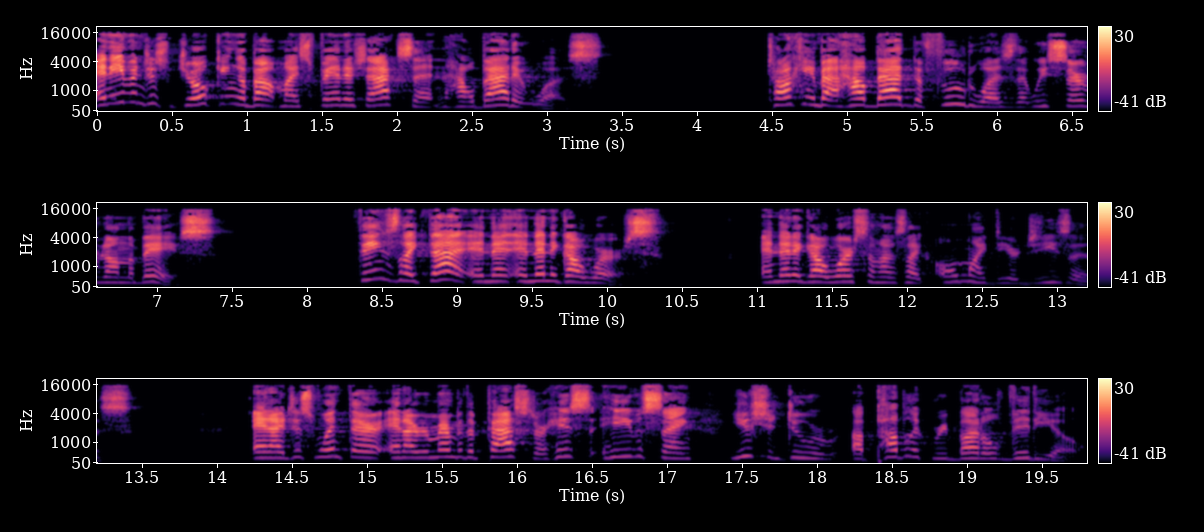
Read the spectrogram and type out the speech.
And even just joking about my Spanish accent and how bad it was. Talking about how bad the food was that we served on the base. Things like that. And then, and then it got worse. And then it got worse, and I was like, oh my dear Jesus. And I just went there, and I remember the pastor, his, he was saying, You should do a, public rebuttal video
